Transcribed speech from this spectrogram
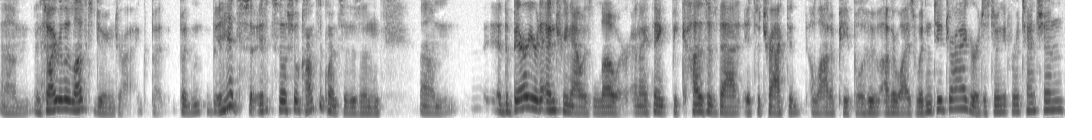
Um, and so I really loved doing drag, but but it had so, it had social consequences, and um, the barrier to entry now is lower. And I think because of that, it's attracted a lot of people who otherwise wouldn't do drag or are just doing it for attention.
